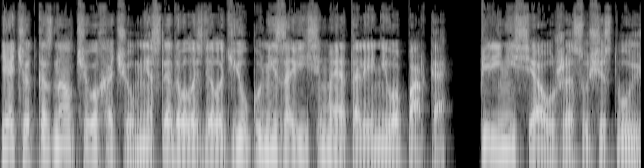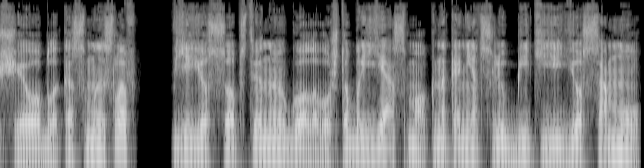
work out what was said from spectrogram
Я четко знал, чего хочу. Мне следовало сделать Юку независимой от Оленьего парка, перенеся уже существующее облако смыслов в ее собственную голову, чтобы я смог, наконец, любить ее саму,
